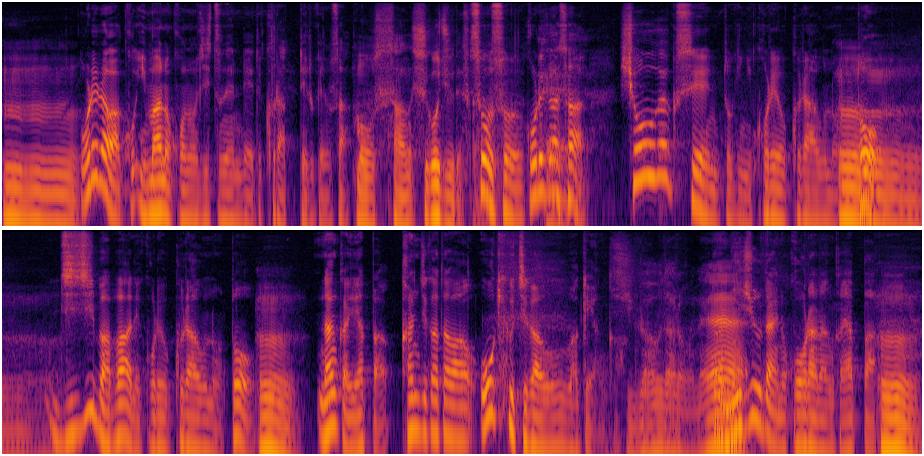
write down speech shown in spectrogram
うんうんうん。俺らはこう今のこの実年齢で食らってるけどさ。もう三四五十ですから。そうそう。これがさ小学生の時にこれを食らうのうとん。じじばばあでこれを食らうのとうん。なんかやっぱ感じ方は大きく違うわけやんか。違うだろうね。20代のコーラなんかやっぱうん。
